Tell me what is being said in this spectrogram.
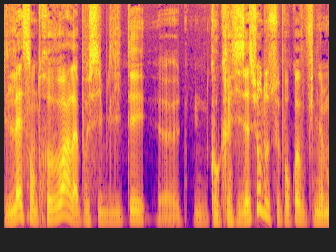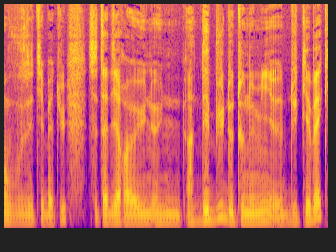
laisse entrevoir la possibilité euh, d'une concrétisation de ce pourquoi vous, finalement vous vous étiez battu, c'est-à-dire euh, un début d'autonomie du Québec,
